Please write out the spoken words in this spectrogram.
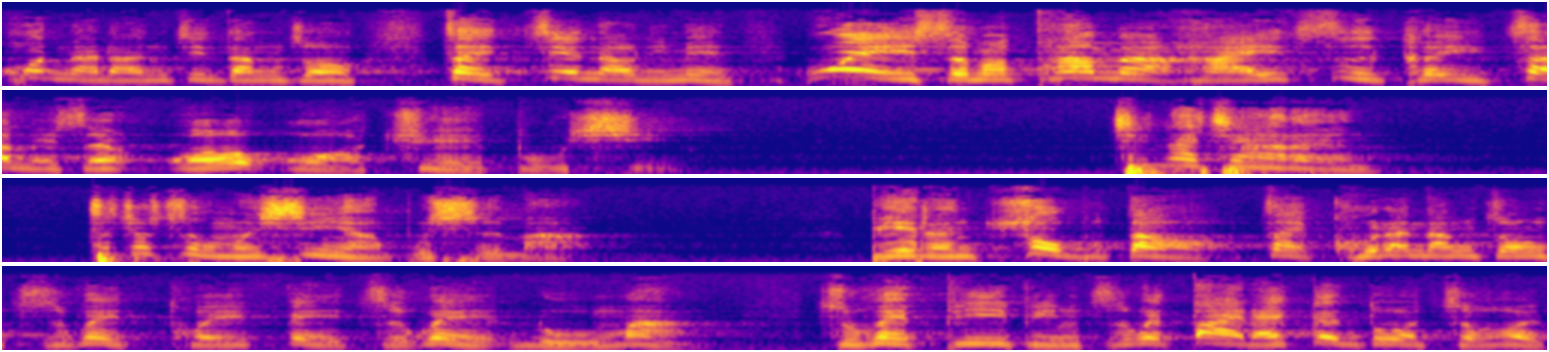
困难的环境当中，在监牢里面。为什么他们还是可以赞美神，而我却不行？亲爱家人，这就是我们信仰，不是吗？别人做不到，在苦难当中只会颓废，只会辱骂，只会批评，只会带来更多的责任。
